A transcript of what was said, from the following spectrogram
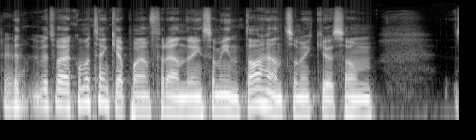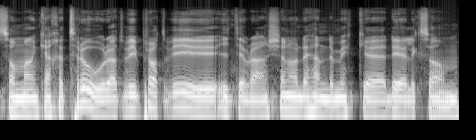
Det, Vet, vet du vad jag kommer att tänka på? En förändring som inte har hänt så mycket som, som man kanske tror. Att vi, pratar, vi är ju i it-branschen och det händer mycket. Det är liksom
